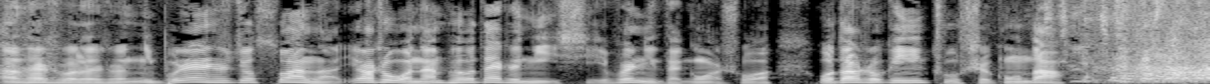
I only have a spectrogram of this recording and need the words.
然后他说了：“说你不认识就算了，要是我男朋友带着你媳妇，你再跟我说，我到时候给你主持公道。”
